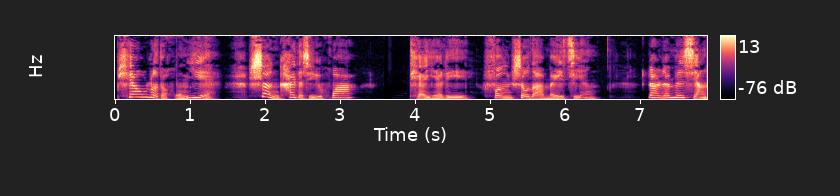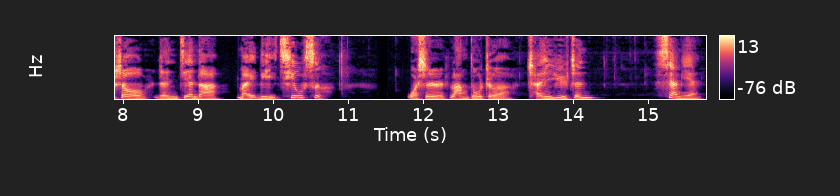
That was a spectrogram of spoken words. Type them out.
飘落的红叶，盛开的菊花，田野里丰收的美景，让人们享受人间的美丽秋色。我是朗读者陈玉珍，下面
